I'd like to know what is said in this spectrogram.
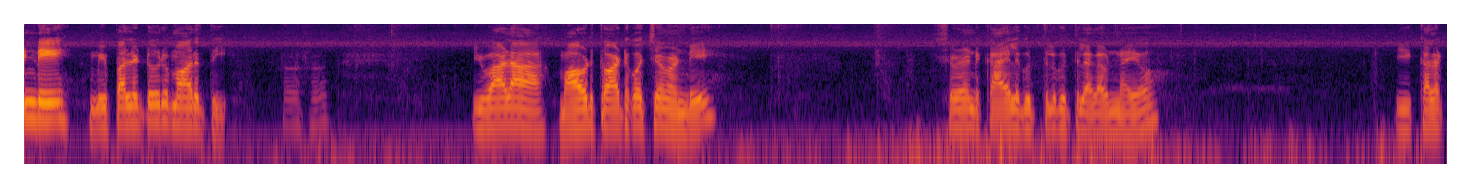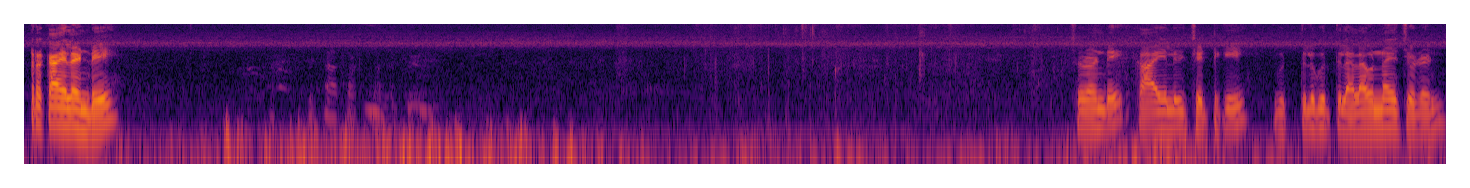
అండి మీ పల్లెటూరు మారుతి. ఇవాళ మామిడి తోటకు వచ్చామండి చూడండి కాయలు గుత్తులు గుత్తులు ఎలా ఉన్నాయో. ఈ కలెక్టర్ కాయలండి. చూడండి కాయలు చెట్టుకి గుత్తులు గుత్తులు ఎలా ఉన్నాయో చూడండి.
